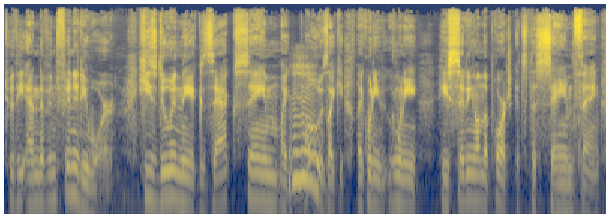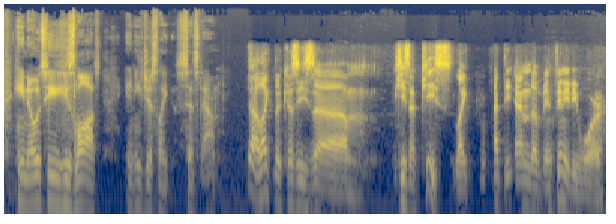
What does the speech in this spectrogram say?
to the end of Infinity War. He's doing the exact same like pose, like like when he when he he's sitting on the porch. It's the same thing. He knows he he's lost, and he just like sits down. Yeah, I like that because he's um he's at peace. Like at the end of Infinity War,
